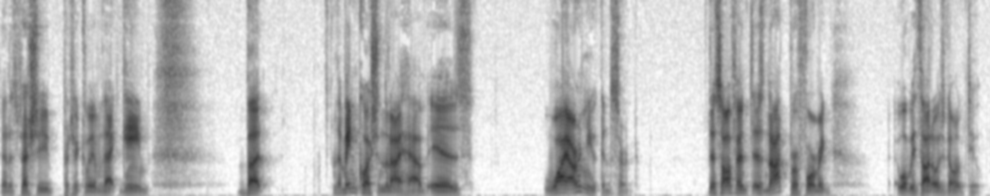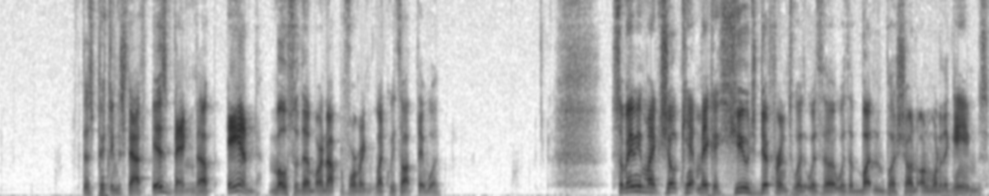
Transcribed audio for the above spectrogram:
and especially particularly of that game. But the main question that I have is why aren't you concerned? This offense is not performing what we thought it was going to. This pitching staff is banged up, and most of them are not performing like we thought they would. So maybe Mike Shildt can't make a huge difference with with a with a button push on, on one of the games.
